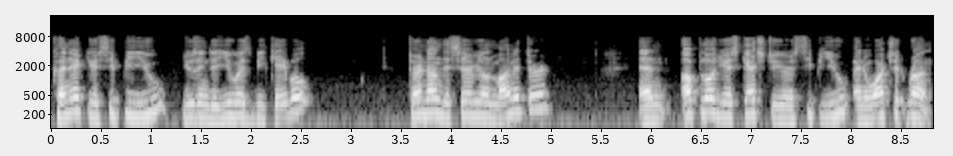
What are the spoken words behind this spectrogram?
connect your CPU using the USB cable, turn on the serial monitor, and upload your sketch to your CPU and watch it run.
